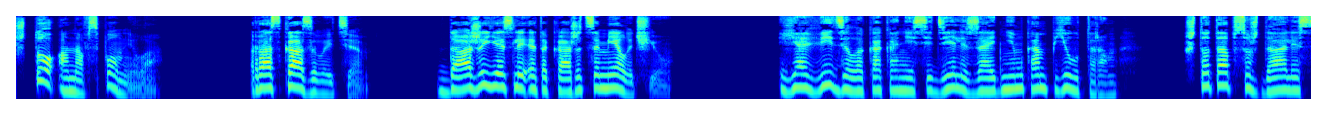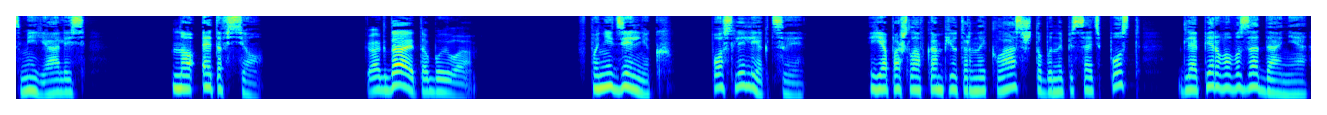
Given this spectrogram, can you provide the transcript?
Что она вспомнила? «Рассказывайте, даже если это кажется мелочью». Я видела, как они сидели за одним компьютером — что-то обсуждали, смеялись. Но это все. Когда это было? В понедельник, после лекции. Я пошла в компьютерный класс, чтобы написать пост для первого задания.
